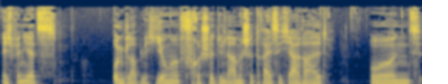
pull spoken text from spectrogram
ich bin jetzt unglaublich junge, frische, dynamische 30 Jahre alt und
